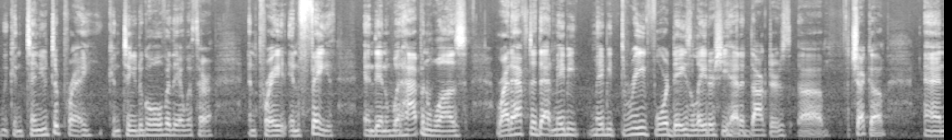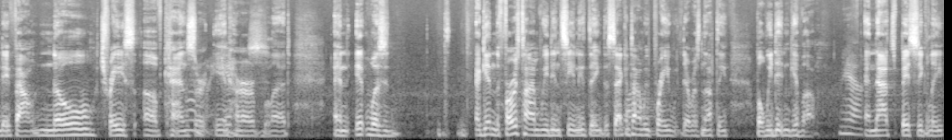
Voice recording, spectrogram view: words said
We continued to pray, continued to go over there with her, and prayed in faith. And then what happened was, right after that, maybe maybe three, four days later, she had a doctor's uh, checkup, and they found no trace of cancer Oh in goodness. her blood. And it was again the first time we didn't see anything. The second time we prayed, there was nothing, but we didn't give up. Yeah. And that's basically,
